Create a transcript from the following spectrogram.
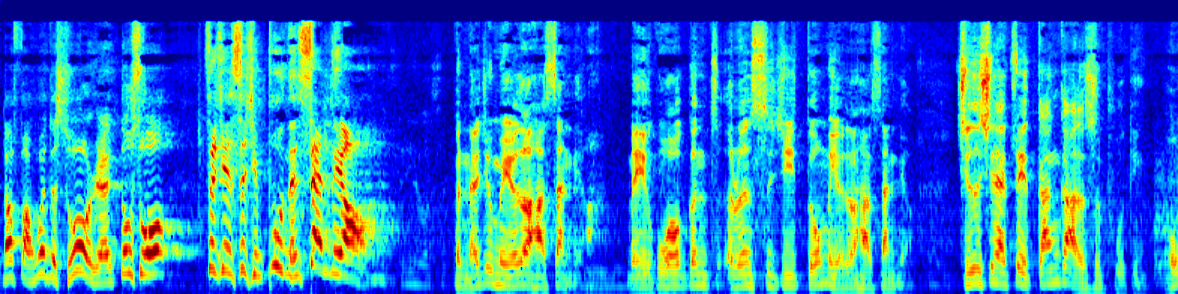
然后访问的所有人都说这件事情不能善了。本来就没有让他善了，美国跟泽伦斯基都没有让他善了。其实现在最尴尬的是普丁哦，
